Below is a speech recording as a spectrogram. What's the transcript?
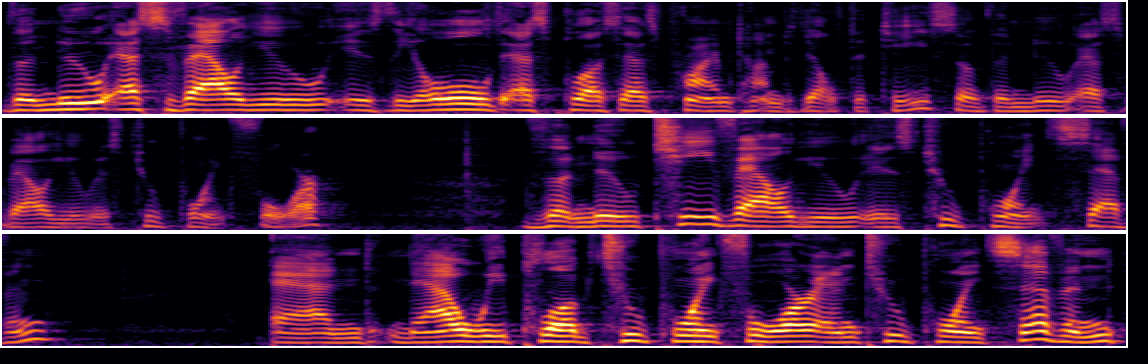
The new s value is the old s plus s prime times delta t, so the new s value is 2.4. The new t value is 2.7. And now we plug 2.4 and 2.7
